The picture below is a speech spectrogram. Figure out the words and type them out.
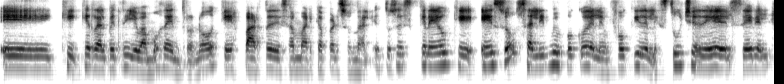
eh, que, que realmente llevamos dentro, ¿no? Que es parte de esa marca personal. Entonces creo que eso, salirme un poco del enfoque y del estuche de él ser el,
